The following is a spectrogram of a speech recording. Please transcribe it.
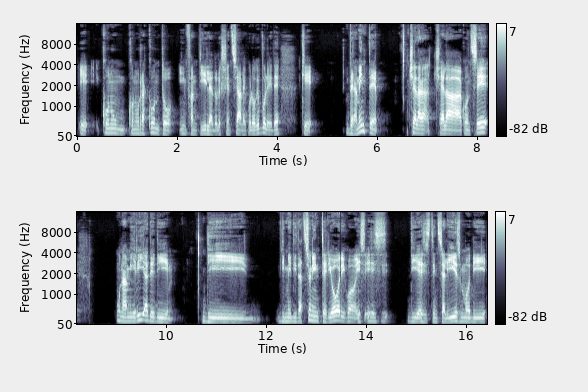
e con un, con un racconto infantile, adolescenziale, quello che volete, che veramente ce l'ha, ce l'ha con sé una miriade di, di, di meditazioni interiori, di esistenzialismo, di,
